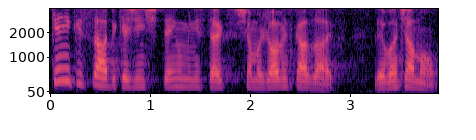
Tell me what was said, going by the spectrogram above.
Quem é que sabe que a gente tem um ministério que se chama Jovens Casais? Levante a mão.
